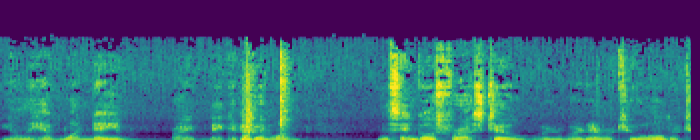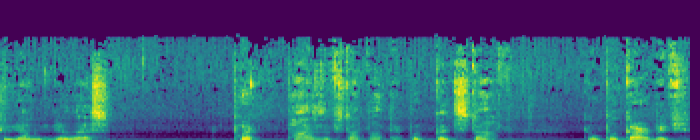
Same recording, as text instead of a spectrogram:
you only have one name, right? Make it a good one. And the same goes for us too. We're, we're never too old or too young to do this. Put positive stuff out there. Put good stuff. Don't put garbage.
